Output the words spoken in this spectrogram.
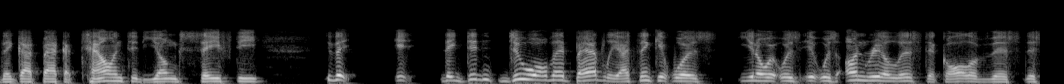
they got back a talented young safety. They it they didn't do all that badly. I think it was you know it was it was unrealistic all of this this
